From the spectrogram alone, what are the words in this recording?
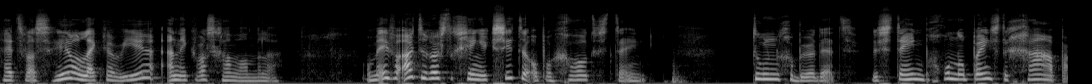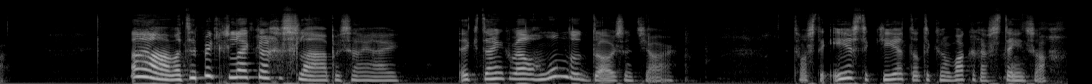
Het was heel lekker weer en ik was gaan wandelen. Om even uit te rusten ging ik zitten op een grote steen. Toen gebeurde het. De steen begon opeens te gapen. Ah, wat heb ik lekker geslapen, zei hij. Ik denk wel honderdduizend jaar. Het was de eerste keer dat ik een wakkere steen zag.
